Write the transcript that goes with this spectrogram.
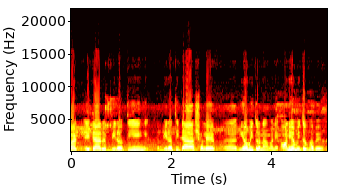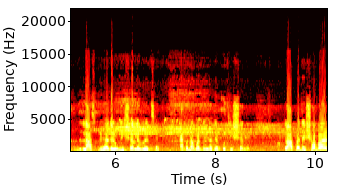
বাট এটার বিরতি বিরতিটা আসলে নিয়মিত না মানে অনিয়মিতভাবে। লাস্ট দুই হাজার উনিশ সালে হয়েছে, এখন আবার দুই হাজার পঁচিশ সালে। তো আপনাদের সবার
